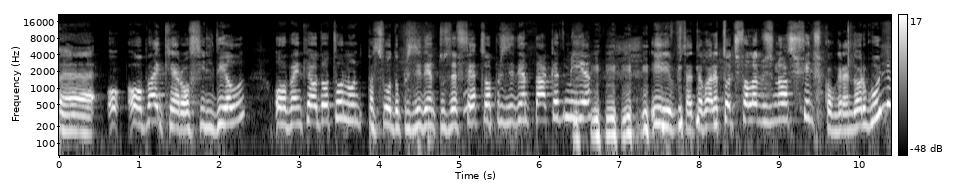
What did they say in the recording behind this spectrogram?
Uh, ou bem que era o filho dele, ou bem que é o doutor Nuno. Passou do presidente dos afetos ao presidente da academia. E, portanto, agora todos falamos dos nossos filhos com grande orgulho,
